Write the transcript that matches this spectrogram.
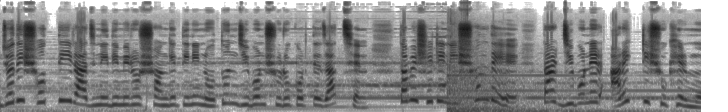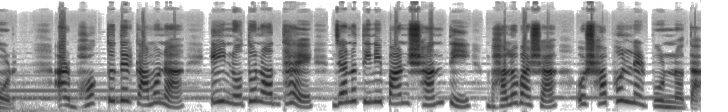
যদি সত্যিই রাজনীতি মিরুর সঙ্গে তিনি নতুন জীবন শুরু করতে যাচ্ছেন, তবে সেটি নিঃসন্দেহে তার জীবনের আরেকটি সুখের মোড়। আর ভক্তদের কামনা এই নতুন অধ্যায়ে যেন তিনি পান শান্তি, ভালোবাসা ও সাফল্যের পূর্ণতা।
